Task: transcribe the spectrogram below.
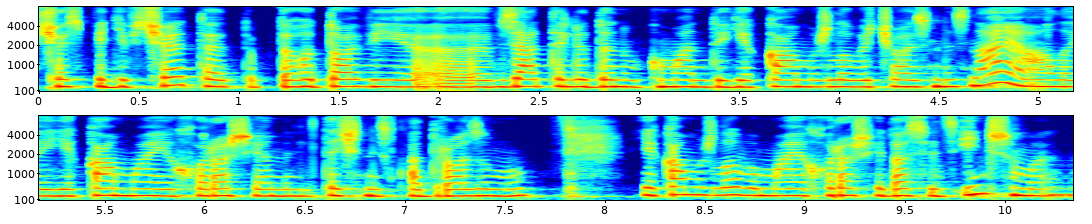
щось підівчити, тобто готові е, взяти людину в команду, яка, можливо, чогось не знає, але яка має хороший аналітичний склад розуму, яка, можливо, має хороший досвід з іншими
